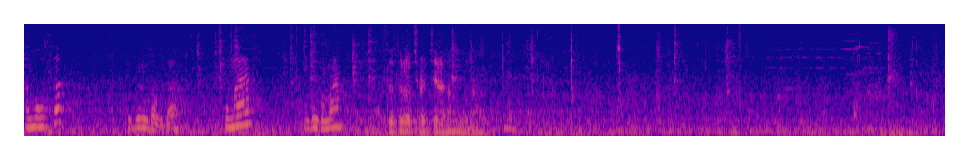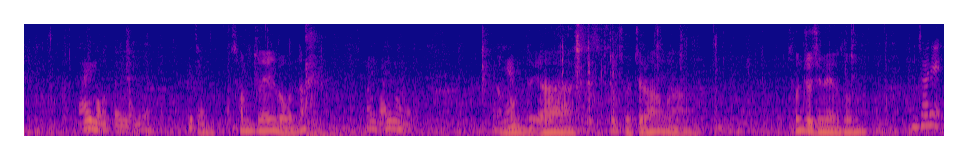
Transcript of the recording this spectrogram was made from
다 먹었어? 배부른가 보다. 그만. 우리 그만. 스스로 절제를 하는구나. 많이 먹었다 이거. 그죠? 3분의 1 먹었나? 아니 많이 먹었다. 안 아니야? 먹는데. 야, 스스로 절제를 하는구나. 손 조심해요 손. 천천히.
